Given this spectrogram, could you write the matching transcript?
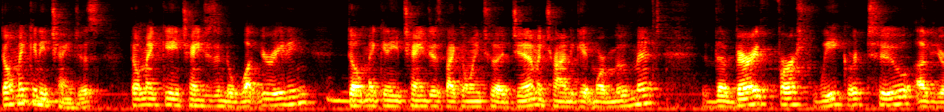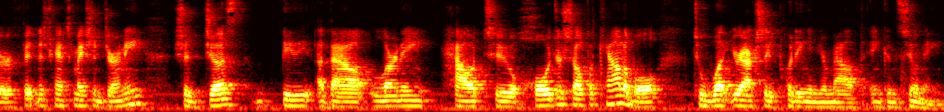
Don't make any changes. Don't make any changes into what you're eating. Mm-hmm. Don't make any changes by going to a gym and trying to get more movement. The very first week or two of your fitness transformation journey should just be about learning how to hold yourself accountable to what you're actually putting in your mouth and consuming.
